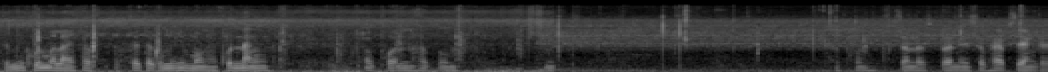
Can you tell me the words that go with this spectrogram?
แต่มีคนมาหลายครับก็จะก็มีมองคนนั่งพักผ่อนนะครับผมครับผมสำหรับตอนนี้สภาพแสงก็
